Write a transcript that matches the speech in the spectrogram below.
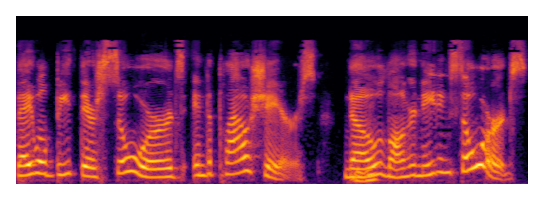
They will beat their swords into plowshares, no mm-hmm. longer needing swords.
